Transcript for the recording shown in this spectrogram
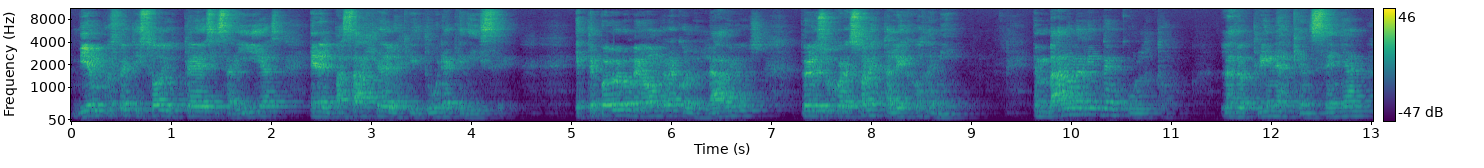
bien profetizó de ustedes Isaías en el pasaje de la Escritura que dice, Este pueblo me honra con los labios, pero su corazón está lejos de mí. En vano me rinden culto. Las doctrinas que enseñan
